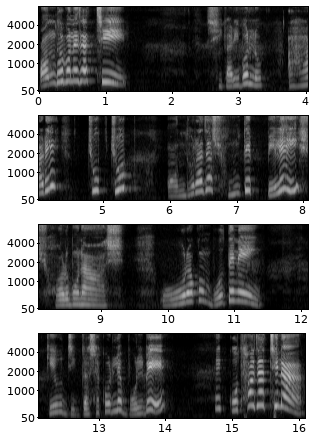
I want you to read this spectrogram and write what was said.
অন্ধবনে যাচ্ছি। শিকারি বলল আরে চুপ চুপ। অন্ধরাজা শুনতে পেলেই সর্বনাশ। ওরকম বলতে নেই। কেউ জিজ্ঞাসা করলে বলবে কোথাও যাচ্ছি না।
